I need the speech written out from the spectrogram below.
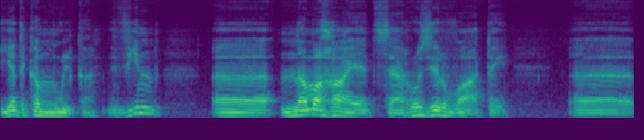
є така мулька. Він е, намагається розірвати е,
